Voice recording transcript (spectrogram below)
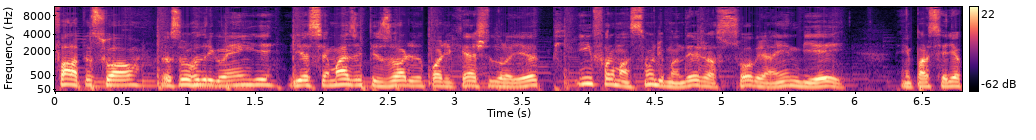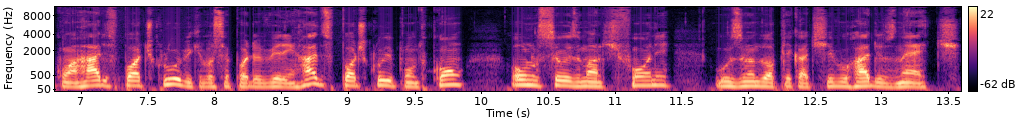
Fala pessoal, eu sou o Rodrigo Eng e esse é mais um episódio do podcast do Layup, informação de bandeja sobre a NBA, em parceria com a Rádio Sport Clube, que você pode ouvir em radiosportclube.com ou no seu smartphone usando o aplicativo Radiosnet,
